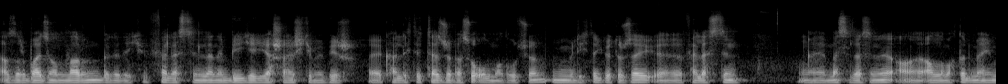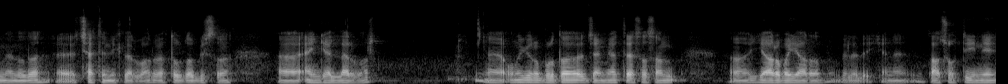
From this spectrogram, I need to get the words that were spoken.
Azərbaycanlıların belə deyək Fələstinlilərlə birgə yaşayış kimi bir kollektiv təcrübəsi olmadığı üçün ümumilikdə götürsək Fələstin məsələsini anlamaqda müəyyən mənada çətinliklər var və hətta orada bir sıra əngəllər var. Ona görə burada cəmiyyət əsasən yarıba-yarı belə deyək, yəni daha çox dini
